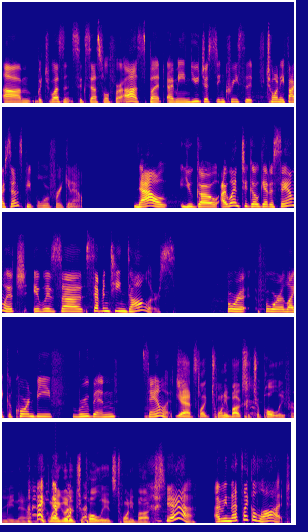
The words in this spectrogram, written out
um, which wasn't successful for us. But I mean, you just increase it twenty five cents, people were freaking out. Now you go. I went to go get a sandwich. It was uh, seventeen dollars for for like a corned beef Reuben sandwich. Yeah, it's like 20 bucks at Chipotle for me now. Like when I go to Chipotle, it's 20 bucks. Yeah. I mean, that's like a lot.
